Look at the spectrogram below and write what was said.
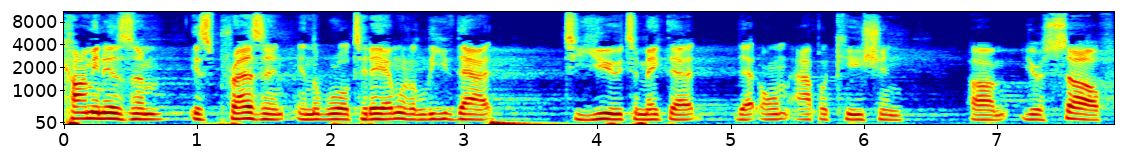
communism is present in the world today. I'm going to leave that to you to make that, that own application um, yourself.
